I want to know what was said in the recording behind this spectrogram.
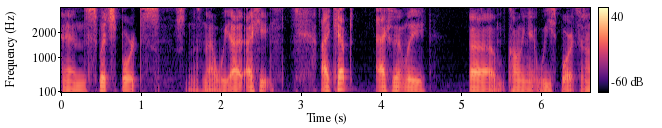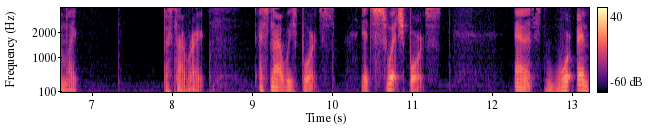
and Switch Sports. Now we I I, I kept accidentally um, calling it Wii Sports, and I'm like, that's not right. It's not Wii Sports. It's Switch Sports, and it's and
